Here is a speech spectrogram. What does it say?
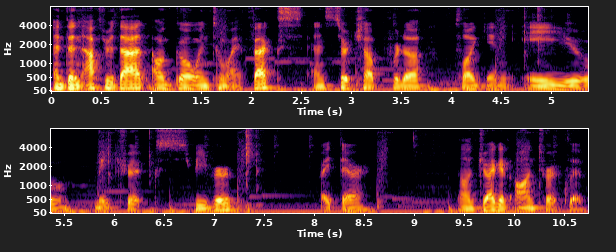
And then after that, I'll go into my effects and search up for the plugin AU Matrix Reverb right there. And I'll drag it onto our clip.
